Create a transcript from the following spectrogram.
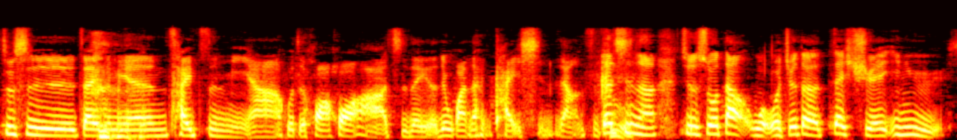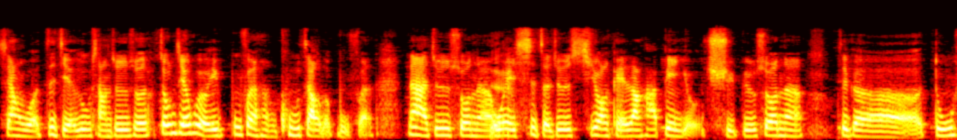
就是在那边猜字谜啊，或者画画啊之类的，就玩的很开心这样子。但是呢，就是说到我我觉得在学英语，像我自己的路上，就是说中间会有一部分很枯燥的部分，那就是说呢，我也试着就是希望可以让它变有趣，比如说呢。这个读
